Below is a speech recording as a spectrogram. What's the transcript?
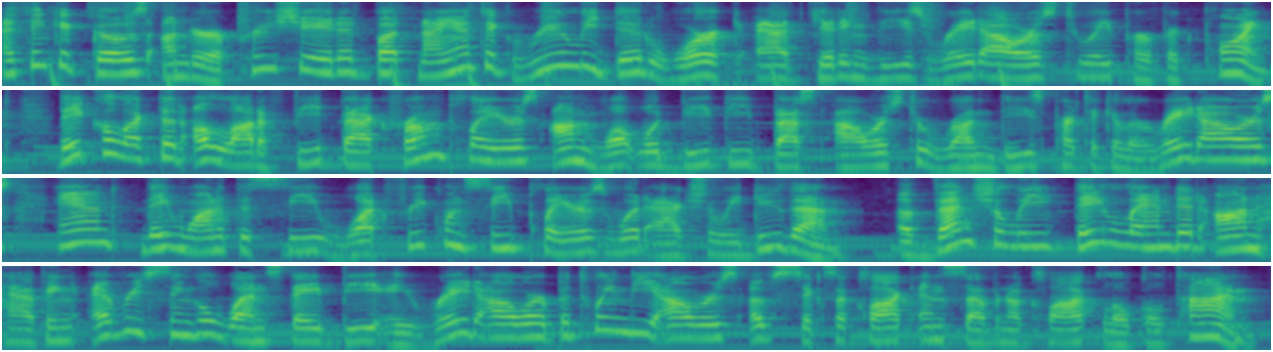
I think it goes underappreciated, but Niantic really did work at getting these raid hours to a perfect point. They collected a lot of feedback from players on what would be the best hours to run these particular raid hours, and they wanted to see what frequency players would actually do them. Eventually, they landed on having every single Wednesday be a raid hour between the hours of 6 o'clock and 7 o'clock local time.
